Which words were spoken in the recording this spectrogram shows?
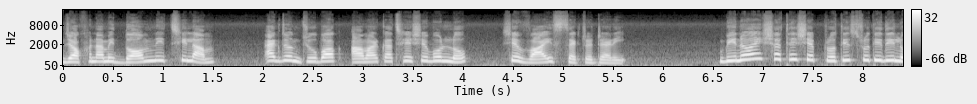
যখন আমি দম নিচ্ছিলাম, একজন যুবক আমার কাছে এসে বলল, সে ভাইস সেক্রেটারি বিনয়ের সাথে সে প্রতিশ্রুতি দিল,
